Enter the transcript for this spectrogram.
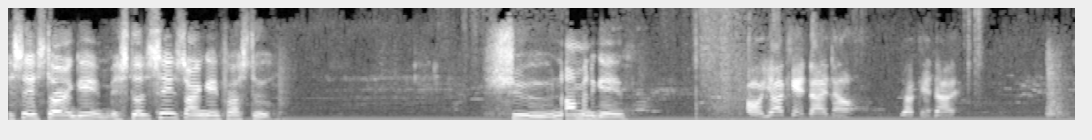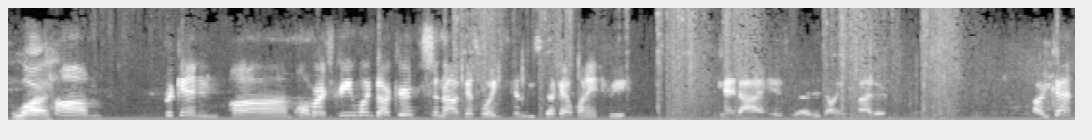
It says starting game. It's the same starting game for us too. Shoot, now I'm in the game. Oh, y'all can't die now. Y'all can't die. Why? But, um, freaking, um, all my screen went darker, so now guess what? He's gonna be stuck at 1 HP. You can't die. It's good. It don't even matter. Oh, you can.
